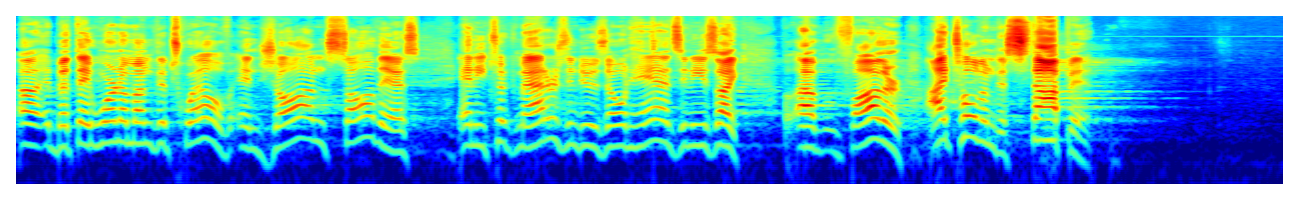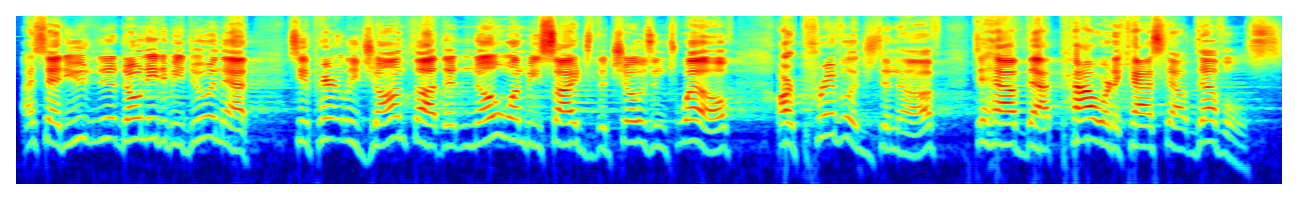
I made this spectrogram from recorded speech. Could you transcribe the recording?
uh, but they weren't among the 12. And John saw this and he took matters into his own hands and he's like, uh, Father, I told him to stop it. I said, You don't need to be doing that. See, apparently, John thought that no one besides the chosen 12 are privileged enough to have that power to cast out devils.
